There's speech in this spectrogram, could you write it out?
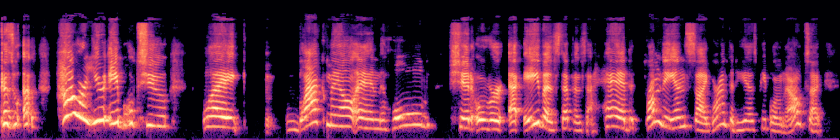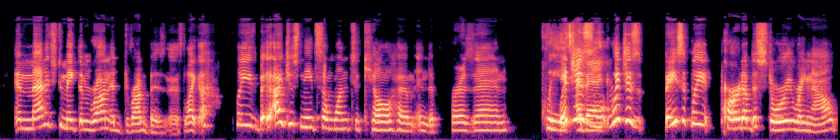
Because uh, how are you able to, like, blackmail and hold shit over at Ava and Stefan's head from the inside? Granted, he has people on the outside, and manage to make them run a drug business. Like, uh, please, but I just need someone to kill him in the prison Please, which is which is basically part of the story right now.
